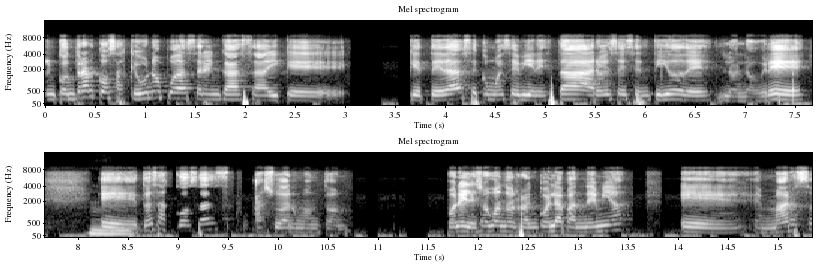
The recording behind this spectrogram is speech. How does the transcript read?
encontrar cosas que uno pueda hacer en casa y que, que te da ese, como ese bienestar o ese sentido de lo logré, eh, mm. todas esas cosas ayudan un montón. Ponele, yo cuando arrancó la pandemia en marzo,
